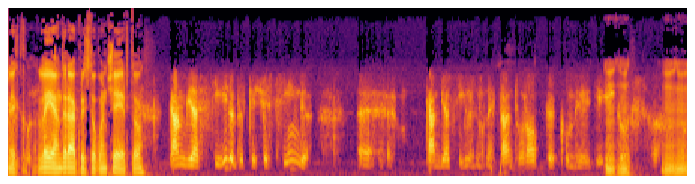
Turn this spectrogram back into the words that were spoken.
Ecco, lei andrà a questo concerto? Cambia stile perché c'è Sing, eh, cambia stile, non è tanto rock come gli Eagles, mm-hmm.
